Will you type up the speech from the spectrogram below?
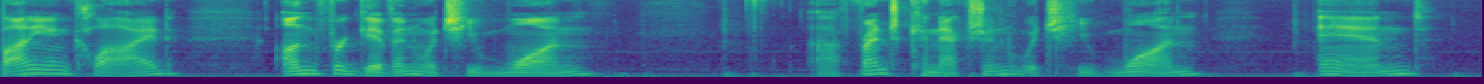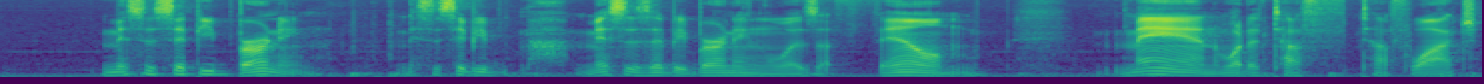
Bonnie and Clyde, Unforgiven, which he won, uh, French Connection, which he won, and Mississippi Burning, Mississippi Mississippi Burning was a film. Man, what a tough tough watch.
